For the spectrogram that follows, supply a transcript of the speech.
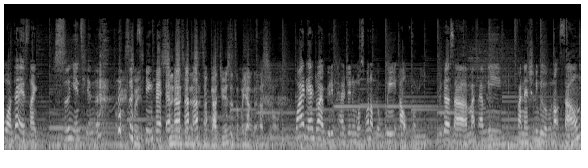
哇，that is like 十年前的 Okay, 所以事情哎。十年前的事情，感觉是怎么样的那时候？ Why did I join a beauty pageant was one of the way out for me because uh, my family financially we were not sound,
